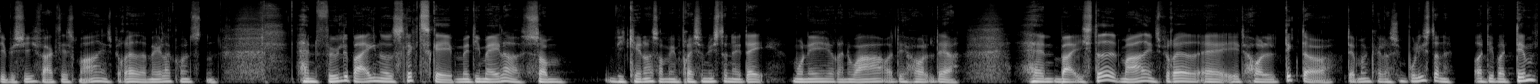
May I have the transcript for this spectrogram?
Debussy faktisk meget inspireret af malerkunsten. Han følte bare ikke noget slægtskab med de malere, som vi kender som impressionisterne i dag, Monet, Renoir og det hold der. Han var i stedet meget inspireret af et hold digtere, dem man kalder symbolisterne, og det var dem,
